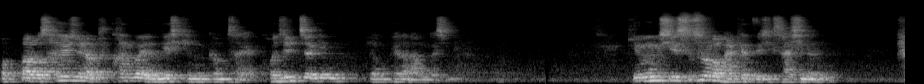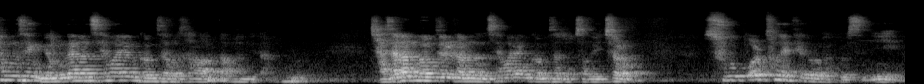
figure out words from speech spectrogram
곧바로 사회주의나 북한과 연계시키는 검찰의 고질적인 병폐가 나온 것입니다. 김웅 씨 스스로가 밝혔듯이 자신은 평생 명랑한 생활형 검사로 살아왔다고 합니다. 자잘한 범죄를 다루는 생활형 검사조차도 이처럼 수구 꼴통의 태도를 갖고 있으니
